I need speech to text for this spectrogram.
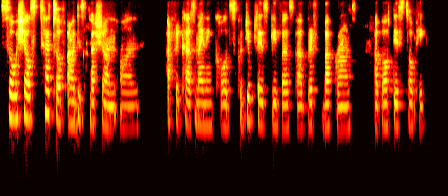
So we shall start off our discussion on Africa's mining codes. Could you please give us a brief background about this topic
